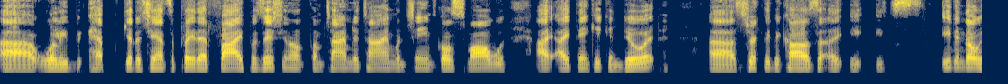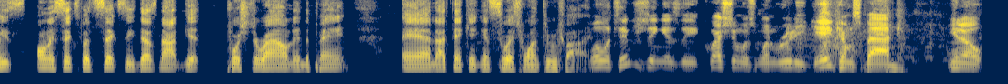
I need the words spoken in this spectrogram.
Uh, will he have get a chance to play that five position from time to time when teams go small? I, I think he can do it uh, strictly because uh, he, he's even though he's only six foot six, he does not get pushed around in the paint and I think he can switch one through five. Well, what's interesting is the question was when Rudy Gay comes back, you know,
